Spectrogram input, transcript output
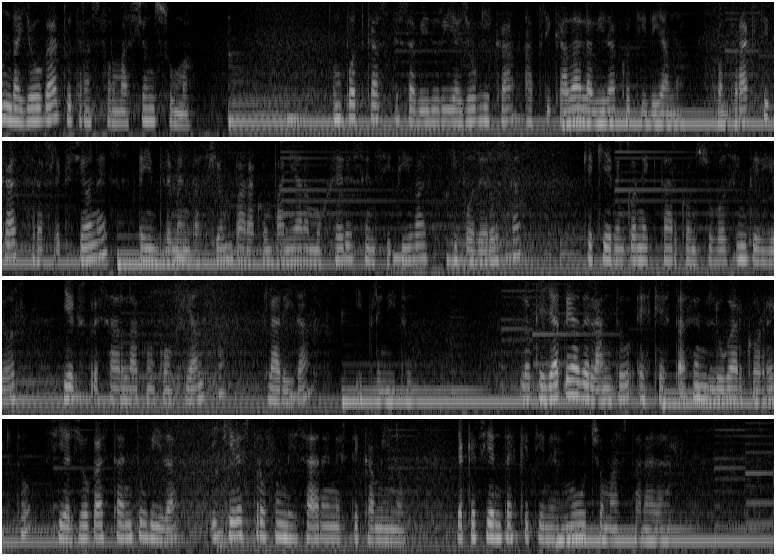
Onda Yoga, tu transformación suma. Un podcast de sabiduría yógica aplicada a la vida cotidiana, con prácticas, reflexiones e implementación para acompañar a mujeres sensitivas y poderosas que quieren conectar con su voz interior y expresarla con confianza, claridad y plenitud. Lo que ya te adelanto es que estás en el lugar correcto si el yoga está en tu vida y quieres profundizar en este camino, ya que sientes que tienes mucho más para dar.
